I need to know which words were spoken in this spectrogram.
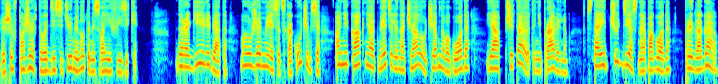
решив пожертвовать десятью минутами своей физики. «Дорогие ребята, мы уже месяц как учимся, а никак не отметили начало учебного года. Я считаю это неправильным. Стоит чудесная погода. Предлагаю,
